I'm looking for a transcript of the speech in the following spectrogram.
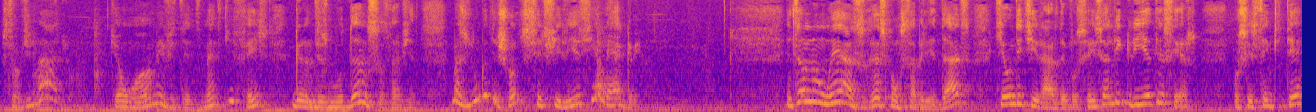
extraordinário, que é um homem, evidentemente, que fez grandes mudanças na vida, mas nunca deixou de ser feliz e alegre. Então não é as responsabilidades que hão de tirar de vocês a alegria de ser. Vocês têm que ter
